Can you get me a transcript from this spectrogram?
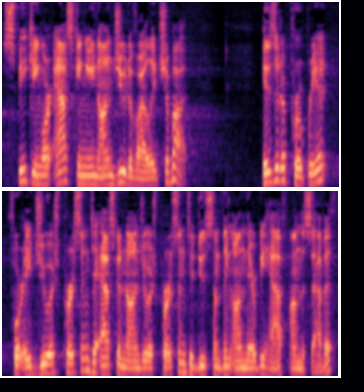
speaking or asking a non Jew to violate Shabbat. Is it appropriate for a Jewish person to ask a non Jewish person to do something on their behalf on the Sabbath?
